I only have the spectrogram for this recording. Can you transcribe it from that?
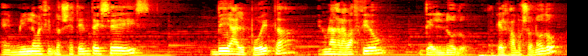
en 1976 ve al poeta en una grabación del nodo, aquel famoso nodo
